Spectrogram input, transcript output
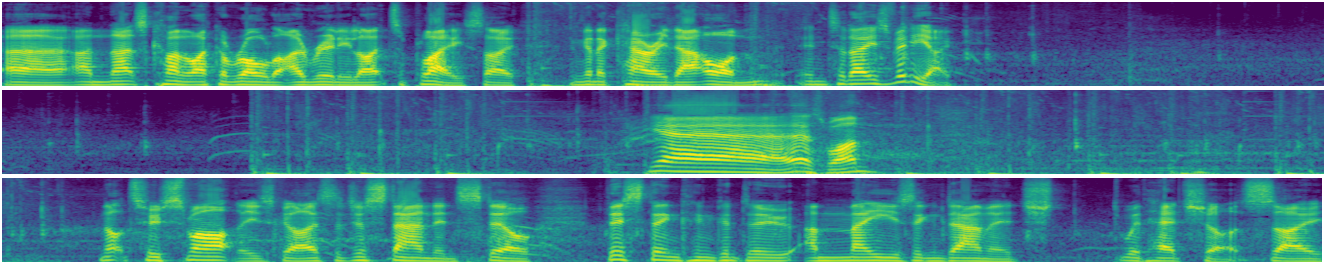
uh, and that's kind of like a role that I really like to play. So I'm going to carry that on in today's video. Yeah, there's one. Not too smart, these guys. They're just standing still. This thing can, can do amazing damage with headshots. So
